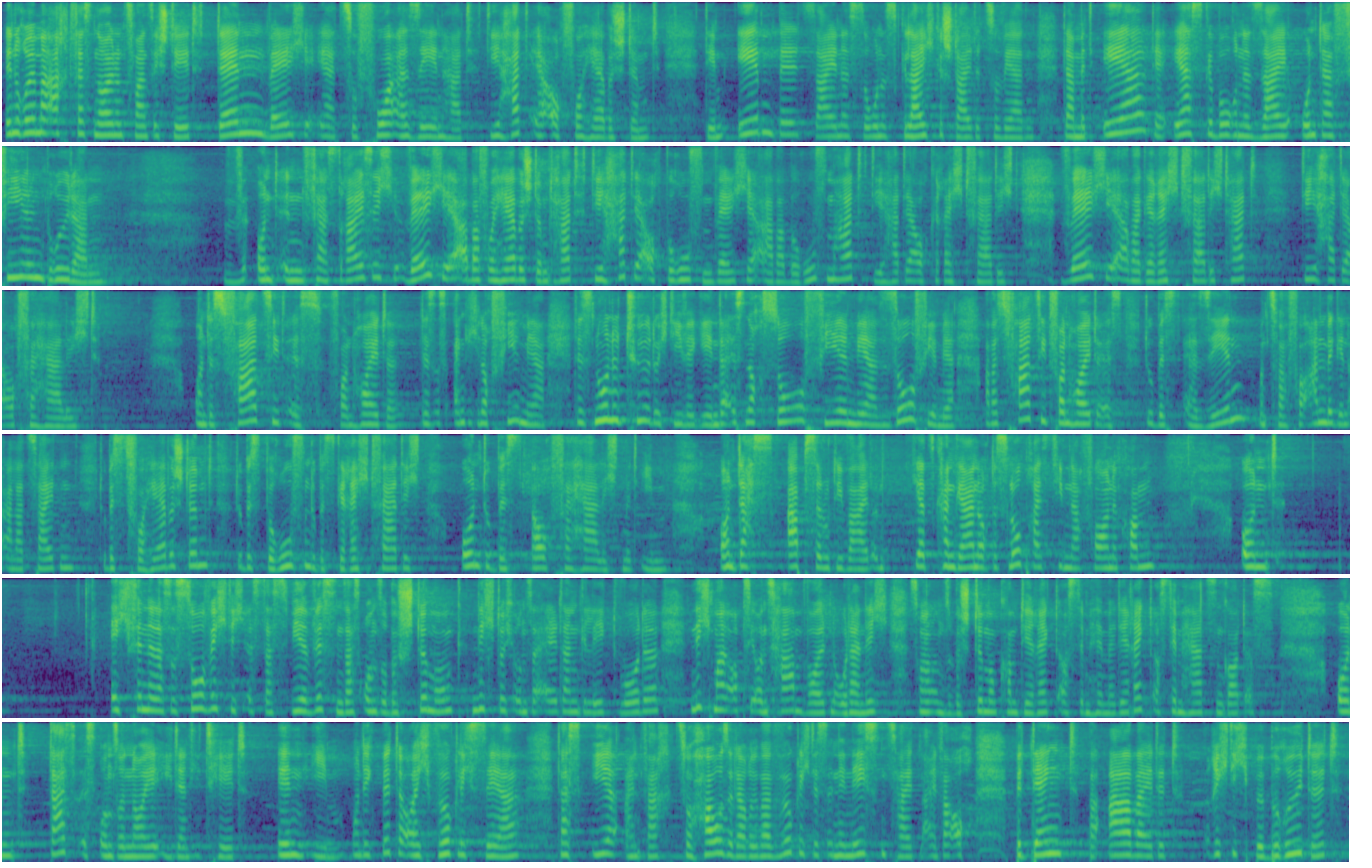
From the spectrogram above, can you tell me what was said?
In Römer 8, Vers 29 steht, denn welche er zuvor ersehen hat, die hat er auch vorherbestimmt, dem Ebenbild seines Sohnes gleichgestaltet zu werden, damit er der Erstgeborene sei unter vielen Brüdern. Und in Vers 30, welche er aber vorherbestimmt hat, die hat er auch berufen. Welche er aber berufen hat, die hat er auch gerechtfertigt. Welche er aber gerechtfertigt hat, die hat er auch verherrlicht. Und das Fazit ist von heute, das ist eigentlich noch viel mehr. Das ist nur eine Tür, durch die wir gehen. Da ist noch so viel mehr, so viel mehr. Aber das Fazit von heute ist, du bist ersehen, und zwar vor Anbeginn aller Zeiten. Du bist vorherbestimmt, du bist berufen, du bist gerechtfertigt und du bist auch verherrlicht mit ihm. Und das ist absolut die Wahrheit. Und jetzt kann gerne auch das Lobpreisteam nach vorne kommen. Und ich finde, dass es so wichtig ist, dass wir wissen, dass unsere Bestimmung nicht durch unsere Eltern gelegt wurde, nicht mal, ob sie uns haben wollten oder nicht, sondern unsere Bestimmung kommt direkt aus dem Himmel, direkt aus dem Herzen Gottes. Und das ist unsere neue Identität in ihm. Und ich bitte euch wirklich sehr, dass ihr einfach zu Hause darüber wirklich das in den nächsten Zeiten einfach auch bedenkt, bearbeitet, richtig bebrütet,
